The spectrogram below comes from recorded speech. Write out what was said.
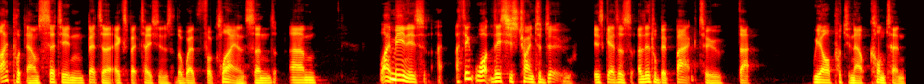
I put down setting better expectations of the web for clients, and um, what I mean is, I, I think what this is trying to do is get us a little bit back to that we are putting out content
